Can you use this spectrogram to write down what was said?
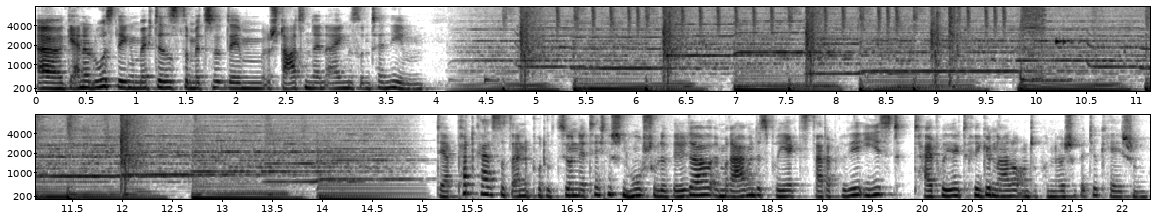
äh, gerne loslegen möchtest mit dem Start in dein eigenes Unternehmen. Der Podcast ist eine Produktion der Technischen Hochschule Wildau im Rahmen des Projekts Startup Review East, Teilprojekt Regionale Entrepreneurship Education.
